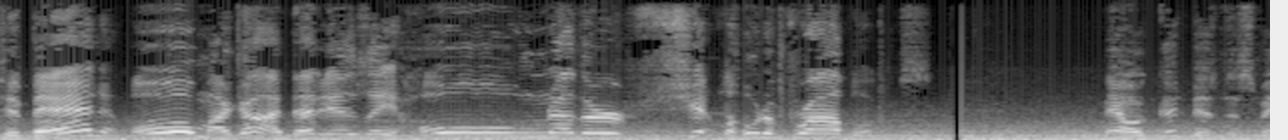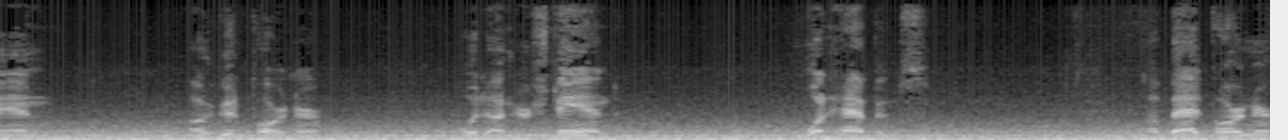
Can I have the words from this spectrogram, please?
to bad. Oh my god that is a whole nother shitload of problems. Now a good businessman a good partner would understand what happens. A bad partner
